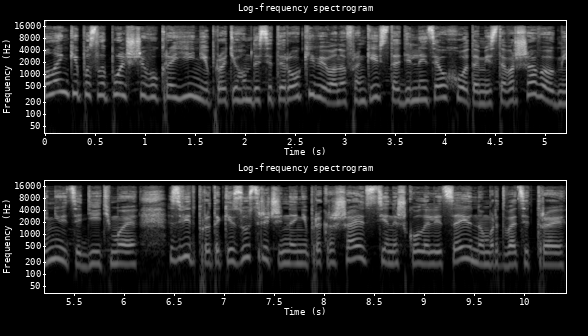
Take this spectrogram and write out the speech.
Маленькі посли Польщі в Україні протягом 10 років Івано-Франківськ та дільниця охота міста Варшава обмінюються дітьми. Звіт про такі зустрічі нині прикрашають стіни школи ліцею номер 23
